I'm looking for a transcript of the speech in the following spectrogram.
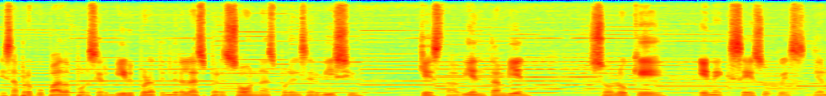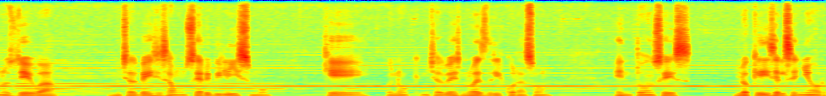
está preocupada por servir, por atender a las personas, por el servicio, que está bien también, solo que en exceso pues ya nos lleva muchas veces a un servilismo que, bueno, que muchas veces no es del corazón. Entonces, lo que dice el Señor,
